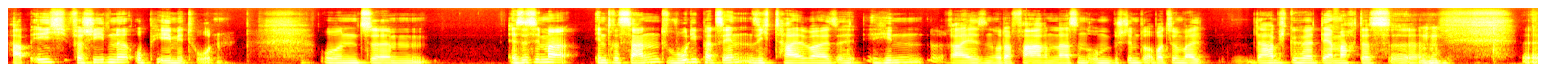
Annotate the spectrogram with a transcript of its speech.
habe ich verschiedene OP-Methoden. Und ähm, es ist immer interessant, wo die Patienten sich teilweise hinreisen oder fahren lassen, um bestimmte Operationen, weil da habe ich gehört, der macht das äh, mhm. Äh,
